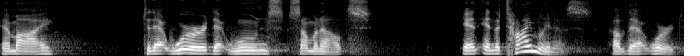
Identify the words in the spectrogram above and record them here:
am I, to that word that wounds someone else and, and the timeliness of that word.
